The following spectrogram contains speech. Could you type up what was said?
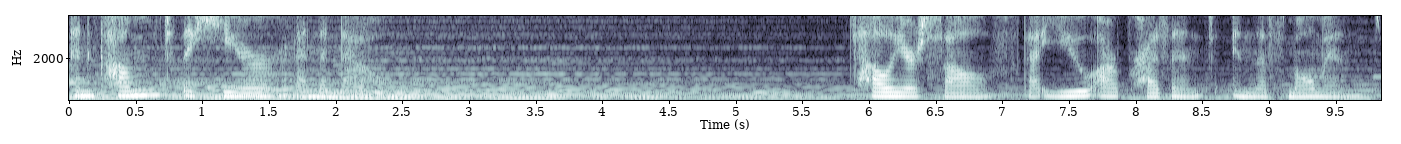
And come to the here and the now. Tell yourself that you are present in this moment.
